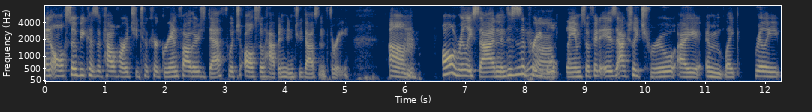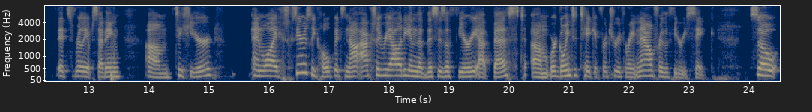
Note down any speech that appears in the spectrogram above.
and also because of how hard she took her grandfather's death, which also happened in 2003. Um, Hmm. All really sad. And this is a pretty Yeah. bold claim. So, if it is actually true, I am like really, it's really upsetting um, to hear. And while I seriously hope it's not actually reality and that this is a theory at best, um, we're going to take it for truth right now for the theory's sake. So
